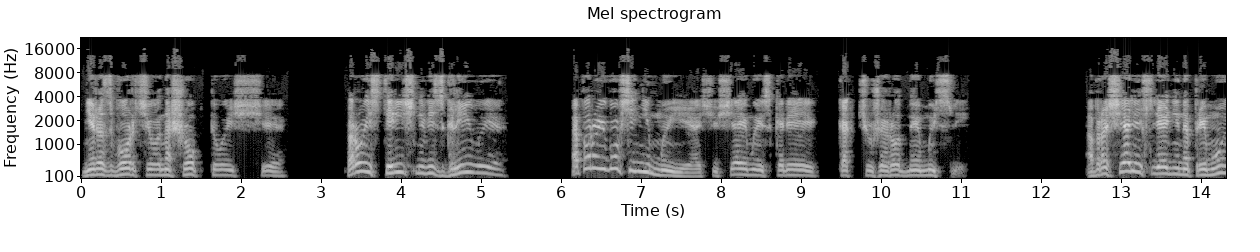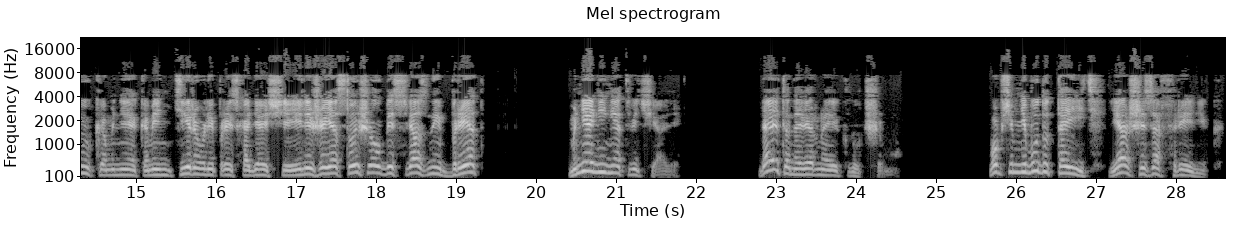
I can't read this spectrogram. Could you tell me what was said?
неразборчиво нашептывающие, порой истерично визгливые, а порой и вовсе немые, ощущаемые скорее как чужеродные мысли. Обращались ли они напрямую ко мне, комментировали происходящее, или же я слышал бессвязный бред, мне они не отвечали. Да это, наверное, и к лучшему. В общем, не буду таить, я шизофреник,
